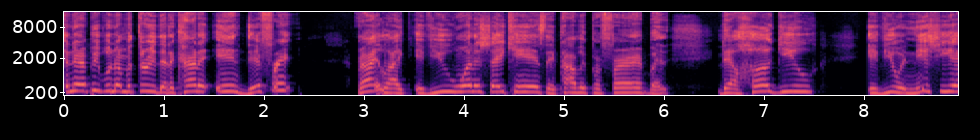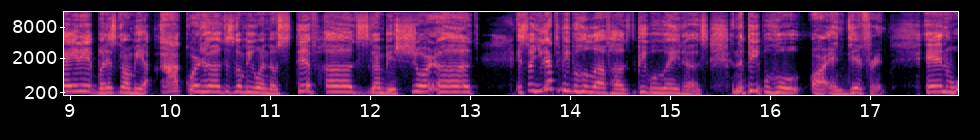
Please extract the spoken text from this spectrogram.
And there are people, number three, that are kind of indifferent, right? Like if you want to shake hands, they probably prefer it, but they'll hug you if you initiate it, but it's going to be an awkward hug. It's going to be one of those stiff hugs. It's going to be a short hug. And so you got the people who love hugs, the people who hate hugs, and the people who are indifferent. And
